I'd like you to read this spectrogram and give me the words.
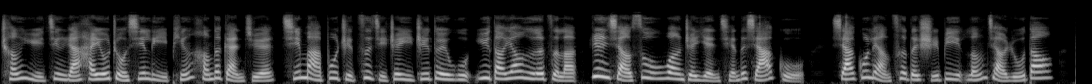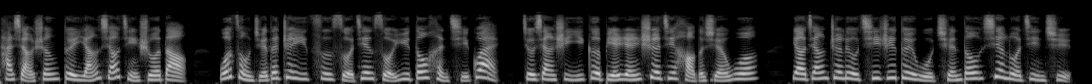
程宇竟然还有种心理平衡的感觉，起码不止自己这一支队伍遇到幺蛾子了。任小素望着眼前的峡谷，峡谷两侧的石壁棱角如刀，他小声对杨小锦说道：“我总觉得这一次所见所遇都很奇怪，就像是一个别人设计好的漩涡。”要将这六七支队伍全都陷落进去，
